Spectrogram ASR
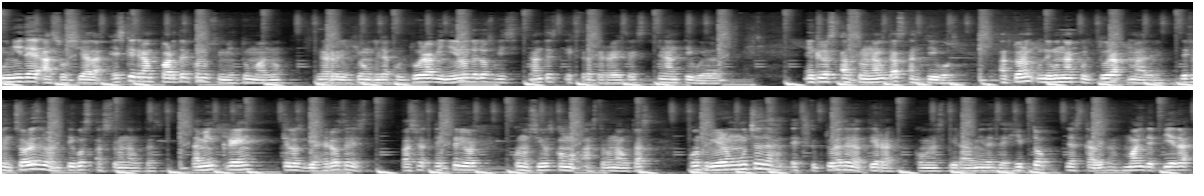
Una idea asociada es que gran parte del conocimiento humano, la religión y la cultura vinieron de los visitantes extraterrestres en la antigüedad, en que los astronautas antiguos actuaron de una cultura madre, defensores de los antiguos astronautas. También creen que los viajeros del espacio exterior, conocidos como astronautas, construyeron muchas de las estructuras de la Tierra, como las pirámides de Egipto las cabezas mal de piedra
